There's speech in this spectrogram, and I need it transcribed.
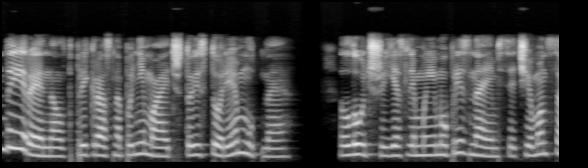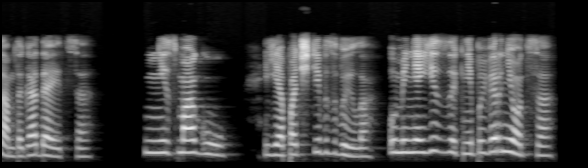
Да и Рейнольд прекрасно понимает, что история мутная. Лучше, если мы ему признаемся, чем он сам догадается. «Не смогу!» Я почти взвыла. «У меня язык не повернется!»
